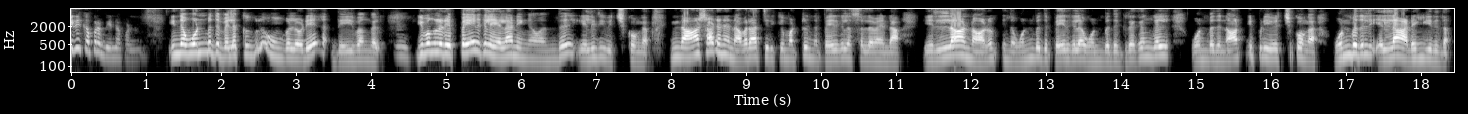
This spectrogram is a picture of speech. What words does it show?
இதுக்கப்புறம் என்ன பண்ணணும்? இந்த ஒன்பது விளக்குகளும் உங்களுடைய தெய்வங்கள். இவங்களுடைய பெயர்களை எல்லாம் நீங்க வந்து எழுதி வச்சுக்கோங்க. இந்த ஆஷாடன நவராத்திரிக்கு மட்டும் இந்த பெயர்களை சொல்ல வேண்டாம். எல்லா நாளும் இந்த ஒன்பது பெயர்களை ஒன்பது கிரகங்கள் ஒன்பது நாள் இப்படி வச்சுக்கோங்க. ஒன்பதில் எல்லாம் அடங்கிடுதான்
